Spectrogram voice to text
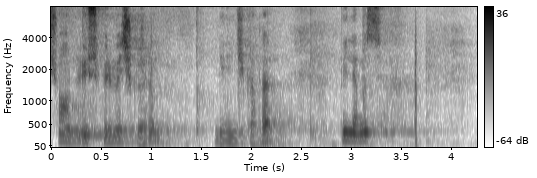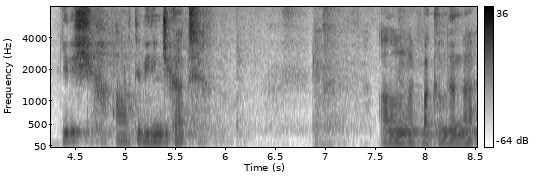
Şu anda üst bölüme çıkıyorum. Birinci kata. Villamız giriş artı birinci kat. Alan olarak bakıldığında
